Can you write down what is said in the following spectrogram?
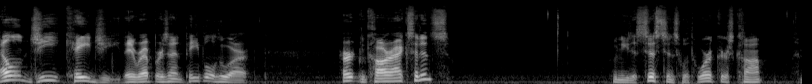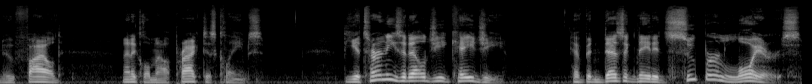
LGKG. They represent people who are hurt in car accidents, who need assistance with workers' comp, and who filed medical malpractice claims. The attorneys at LGKG have been designated super lawyers,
